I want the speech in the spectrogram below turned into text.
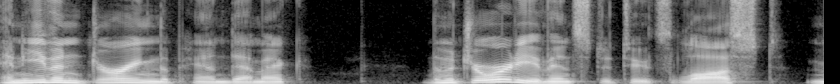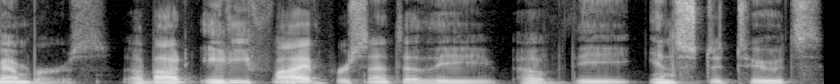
And even during the pandemic, the majority of institutes lost members. About hmm. 85% of the, of the institutes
